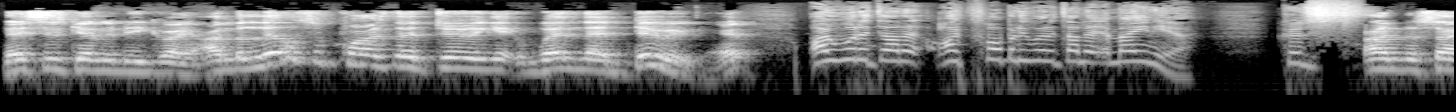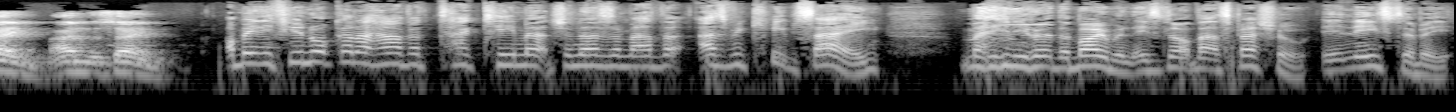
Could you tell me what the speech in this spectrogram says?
This is going to be great. I'm a little surprised they're doing it when they're doing it. I would have done it. I probably would have done it at Mania because I'm the same. I'm the same. I mean, if you're not going to have a tag team match, and as as we keep saying, Mania at the moment is not that special. It needs to be,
